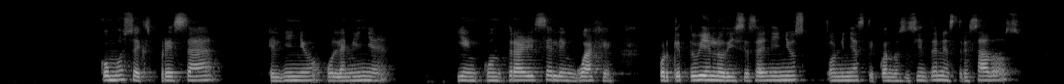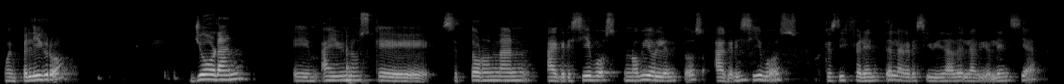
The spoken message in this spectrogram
cómo se expresa el niño o la niña y encontrar ese lenguaje, porque tú bien lo dices, hay niños o niñas que cuando se sienten estresados o en peligro, lloran Em, hay unos que se tornan agresivos, no violentos, agresivos, porque es diferente la agresividad de la violencia.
